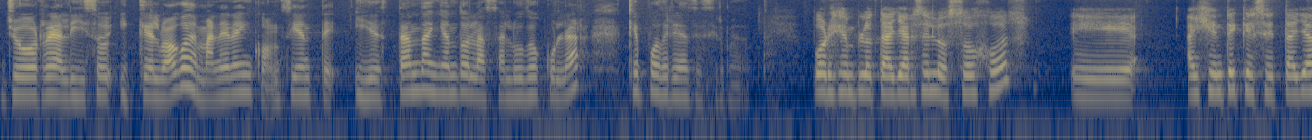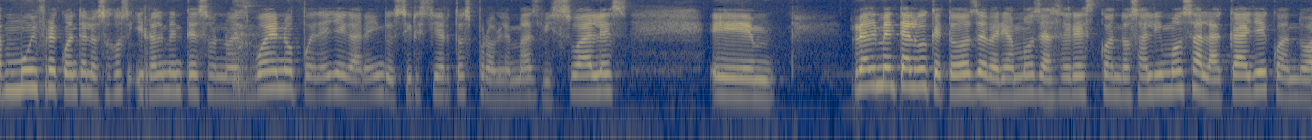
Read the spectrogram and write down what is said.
yo realizo y que lo hago de manera inconsciente y están dañando la salud ocular, ¿qué podrías decirme, doctor? Por ejemplo, tallarse los ojos. eh, hay gente que se talla muy frecuente los ojos y realmente eso no es bueno, puede llegar a inducir ciertos problemas visuales. Eh, realmente algo que todos deberíamos de hacer es cuando salimos a la calle, cuando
